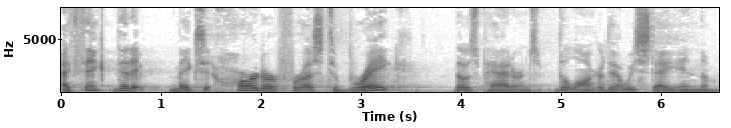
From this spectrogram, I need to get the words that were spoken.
I think that it makes it harder for us to break those patterns the longer that we stay in them.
